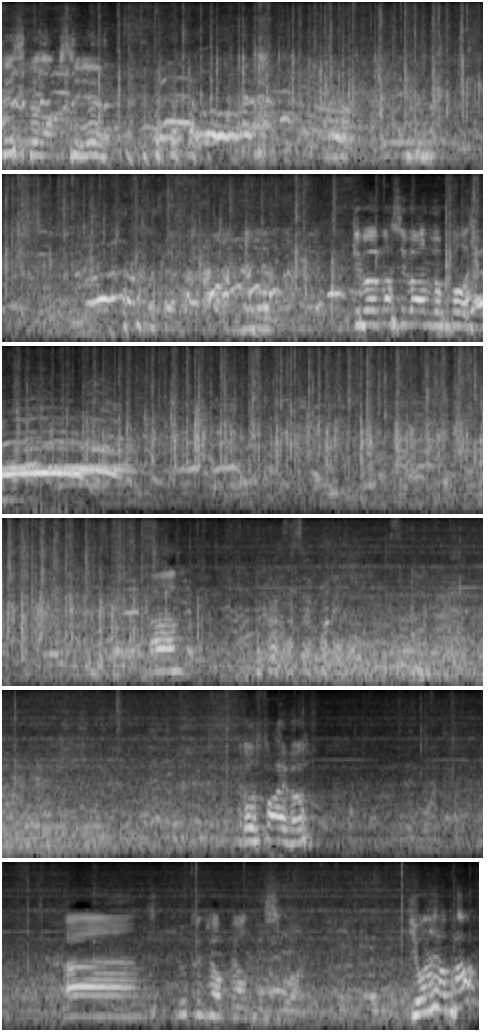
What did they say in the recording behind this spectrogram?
this belongs to you. Give her a massive round of applause. Um, I got a fiver. And who can help me on this one? You want to help out?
